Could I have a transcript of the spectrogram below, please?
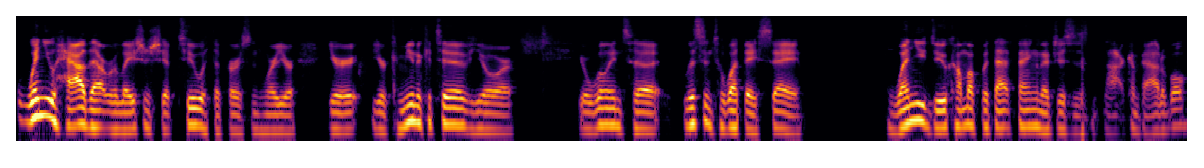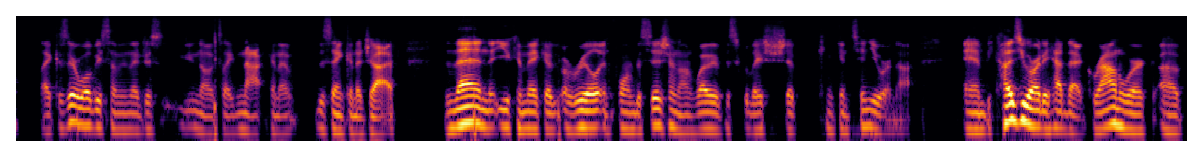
when you have that relationship too with the person where you're you're you're communicative you're you're willing to listen to what they say when you do come up with that thing that just is not compatible like because there will be something that just you know it's like not gonna this ain't gonna jive then you can make a, a real informed decision on whether this relationship can continue or not. And because you already had that groundwork of,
